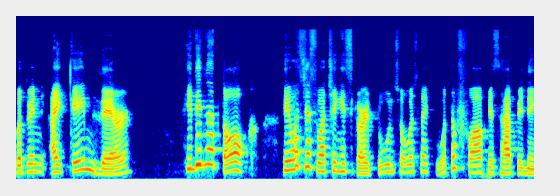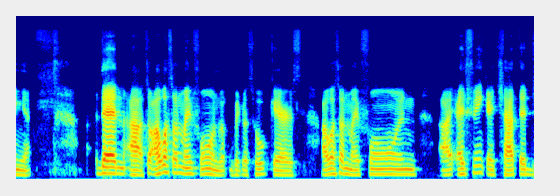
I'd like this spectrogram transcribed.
But when I came there, he did not talk. He was just watching his cartoon. So I was like, what the fuck is happening? Then, uh, so I was on my phone because who cares? I was on my phone. I, I think I chatted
